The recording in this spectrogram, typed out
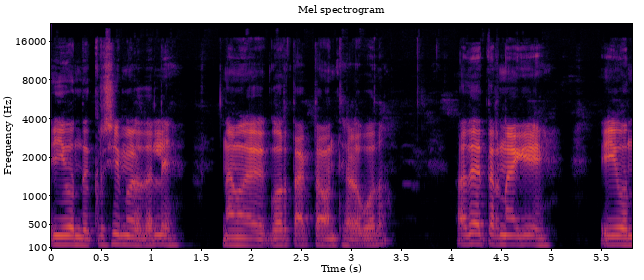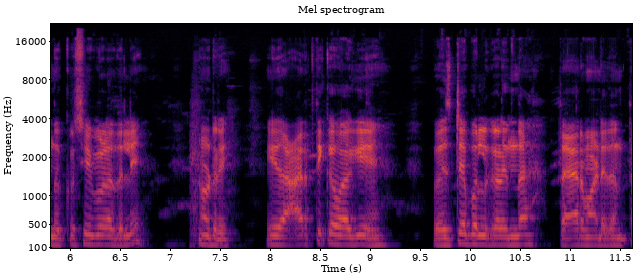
ಈ ಒಂದು ಕೃಷಿ ಮೇಳದಲ್ಲಿ ನಮಗೆ ಗೊತ್ತಾಗ್ತಾವೆ ಅಂತ ಹೇಳ್ಬೋದು. ಅದೇ ಥರನಾಗಿ ಈ ಒಂದು ಕೃಷಿ ಮೇಳದಲ್ಲಿ ನೋಡಿರಿ, ಇದು ಆರ್ಥಿಕವಾಗಿ ವೆಜಿಟೇಬಲ್ಗಳಿಂದ ತಯಾರು ಮಾಡಿದಂಥ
